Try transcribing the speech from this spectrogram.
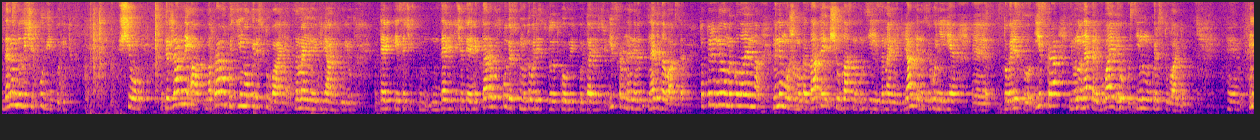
де нам дали чітку відповідь, що державний акт на право постійного користування земельною ділянкою в 9 тисяч 9,4 гектара господарському товариству з додатковою відповідальністю «Іскра» не видавався. Тобто, Людмила Миколаївна, ми не можемо казати, що власником цієї земельної ділянки на сьогодні є е, товариство Іскра і воно не перебуває в його постійному користуванні. Е,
